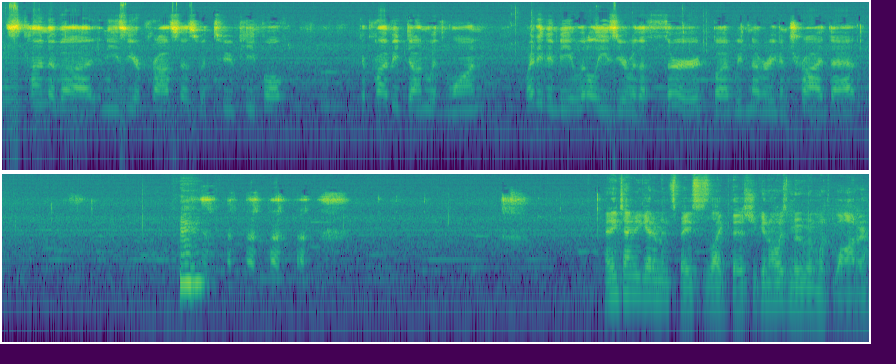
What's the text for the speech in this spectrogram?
It's kind of uh, an easier process with two people. Could probably be done with one. Might even be a little easier with a third, but we've never even tried that. Anytime you get him in spaces like this, you can always move him with water.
